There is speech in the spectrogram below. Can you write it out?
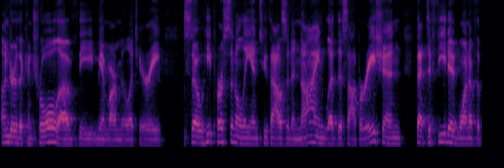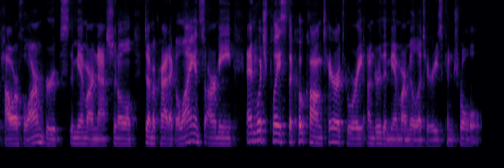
under the control of the Myanmar military. So he personally in 2009 led this operation that defeated one of the powerful armed groups, the Myanmar National Democratic Alliance Army, and which placed the Kokang territory under the Myanmar military's control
